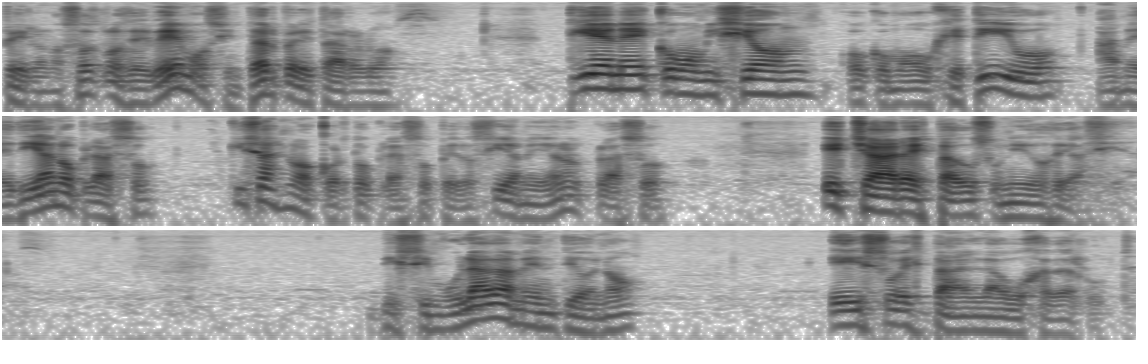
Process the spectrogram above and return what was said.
pero nosotros debemos interpretarlo, tiene como misión o como objetivo a mediano plazo, quizás no a corto plazo, pero sí a mediano plazo, echar a Estados Unidos de Asia. Disimuladamente o no, eso está en la hoja de ruta.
